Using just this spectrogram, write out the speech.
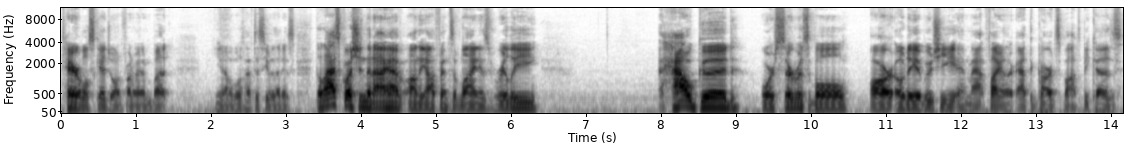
terrible schedule in front of him. But, you know, we'll have to see what that is. The last question that I have on the offensive line is really how good or serviceable are Oday Aboushi and Matt Feiler at the guard spots? Because,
